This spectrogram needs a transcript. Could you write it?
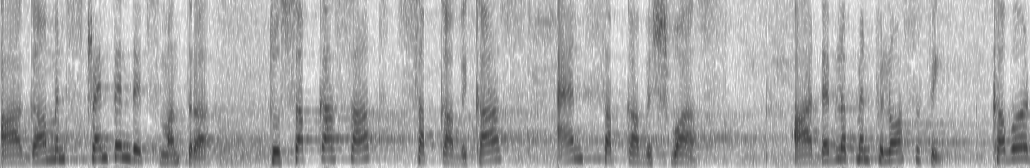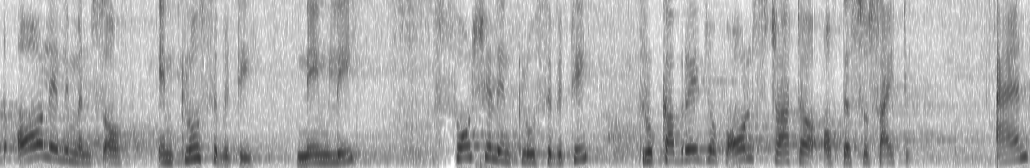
Our government strengthened its mantra to Sabka Saath, Sabka Vikas, and Sabka Vishwas. Our development philosophy covered all elements of inclusivity, namely social inclusivity through coverage of all strata of the society, and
